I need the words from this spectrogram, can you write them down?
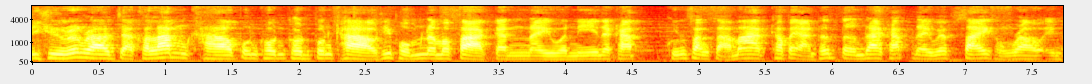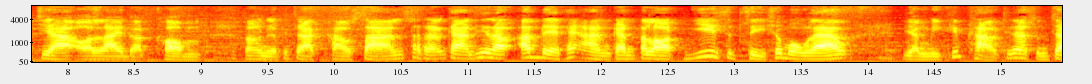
นี่คือเรื่องราวจากคอลัมน์ข่าวปนคนคนปนข่าวที่ผมนำมาฝากกันในวันนี้นะครับ คุณฟังสามารถเข้าไปอ่านเพิ่มเติมได้ครับ ในเว็บไซต์ของเรา mgronline.com นอกเหนือไปจากข่าวสารสถานการณ์ที่เราอัปเดตให้อ่านกันตลอด 24 ชั่วโมงแล้ว ยังมีคลิปข่าวที่น่าสนใจ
